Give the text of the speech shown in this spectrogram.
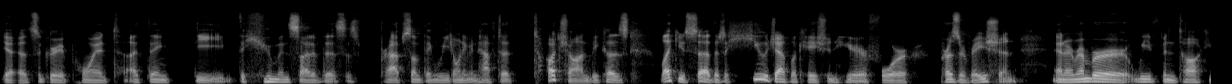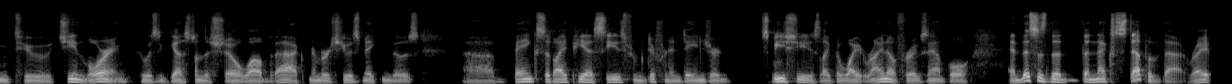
Yeah, that's a great point. I think the the human side of this is perhaps something we don't even have to touch on because like you said there's a huge application here for preservation and i remember we've been talking to jeanne loring who was a guest on the show a while back remember she was making those uh, banks of ipscs from different endangered species like the white rhino for example and this is the the next step of that right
